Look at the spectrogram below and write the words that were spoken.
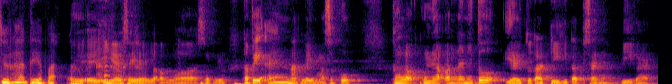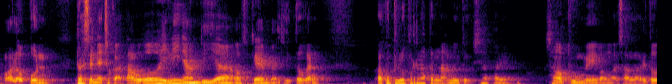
Curhat ya Pak. Oh, iya, iya saya ya Allah, astagfirullah. Tapi enak le, maksudku kalau kuliah online itu ya itu tadi kita bisa nyambi kan, walaupun dosennya juga tahu oh ini nyambi ya off cam kayak gitu kan. Aku dulu pernah kena loh itu siapa ya? Sama Bume kalau nggak salah itu.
